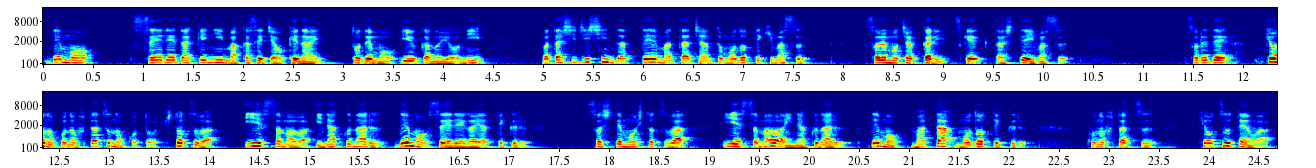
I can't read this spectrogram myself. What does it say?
でも精霊だけに任せちゃおけない。とでも言うかのように私自身だってまたちゃんと戻ってきます。それもちゃっかり付け足しています。それで今日のこの2つのこと1つはイエス様はいなくなるでも精霊がやってくる。そしてもう一つはイエス様はいなくなるでもまた戻ってくる。この2つ。共通点は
